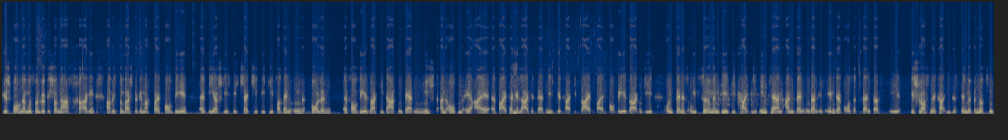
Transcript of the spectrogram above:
gesprochen, da muss man wirklich schon nachfragen. Habe ich zum Beispiel gemacht bei VW, äh, die ja schließlich ChatGPT verwenden wollen. Äh, VW sagt, die Daten werden nicht an OpenAI äh, weitergeleitet, werden nicht geteilt, die bleiben bei VW, sagen die. Und wenn es um Firmen geht, die KI intern anwenden, dann ist eben der große Trend, dass die geschlossene KI-Systeme benutzen,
